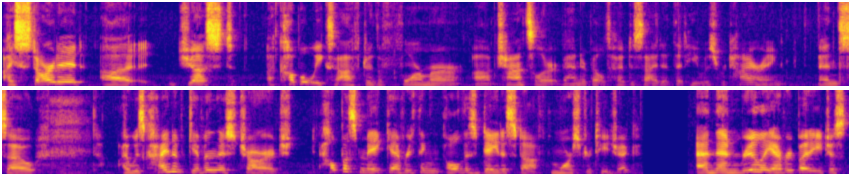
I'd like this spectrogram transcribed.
I started uh, just a couple weeks after the former uh, chancellor at Vanderbilt had decided that he was retiring. And so I was kind of given this charge help us make everything, all this data stuff, more strategic and then really everybody just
